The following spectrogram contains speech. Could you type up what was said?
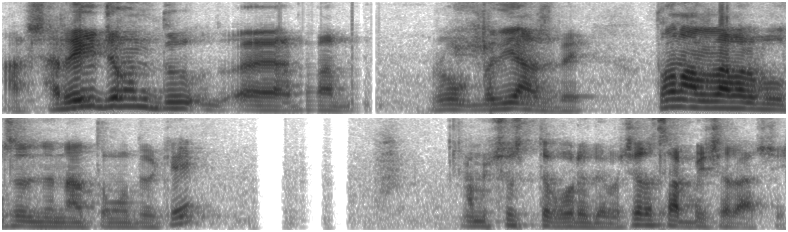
আর শারীরিক যখন রোগ ব্যাধি আসবে, তখন আল্লাহ আবার বলছেন যে, না, তোমাদেরকে আমি সুস্থ করে দেবো, সেটা ছাব্বিশের আশি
